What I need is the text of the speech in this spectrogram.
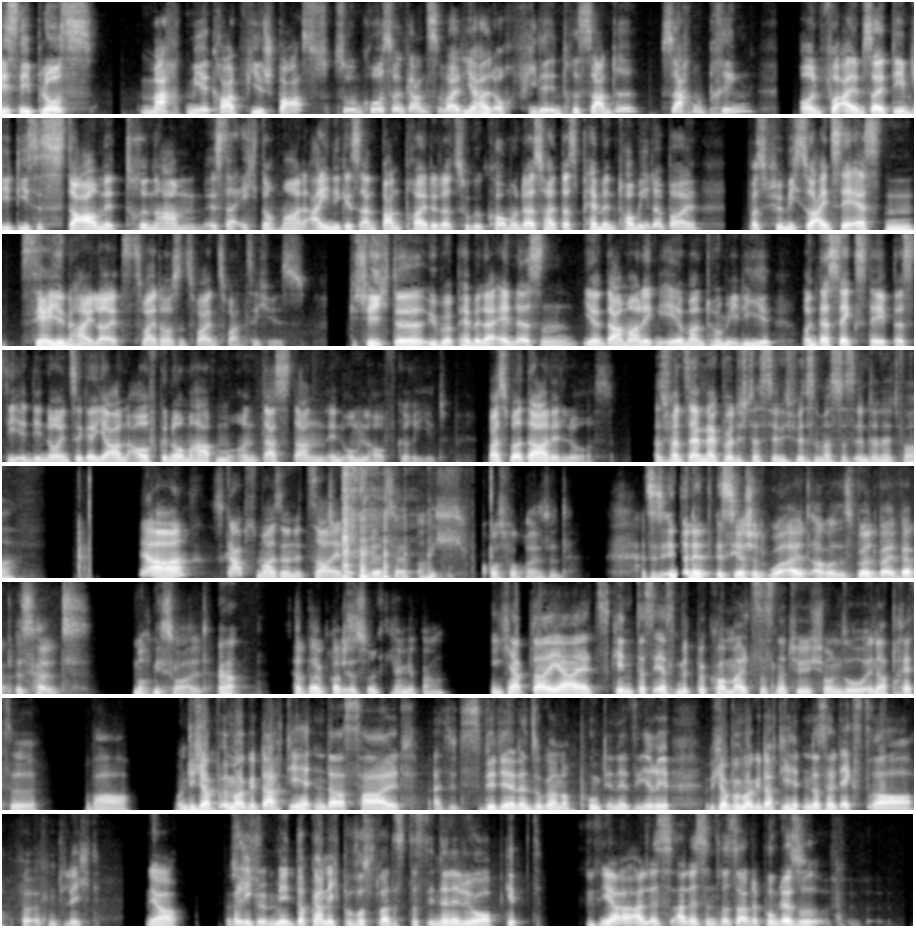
Disney Plus macht mir gerade viel Spaß, so im Großen und Ganzen, weil die mhm. halt auch viele interessante Sachen bringen. Und vor allem seitdem die dieses Star mit drin haben, ist da echt nochmal einiges an Bandbreite dazugekommen. Und da ist halt das Pam and Tommy dabei, was für mich so eins der ersten Serien-Highlights 2022 ist. Geschichte über Pamela Anderson, ihren damaligen Ehemann Tommy Lee und das Sextape, das die in den 90er Jahren aufgenommen haben und das dann in Umlauf geriet. Was war da denn los? Also ich fand es sehr merkwürdig, dass die nicht wissen, was das Internet war. Ja, es gab's mal so eine Zeit. In der Zeit noch nicht groß verbreitet. Also das Internet ist ja schon uralt, aber das World Wide Web ist halt noch nicht so alt. Ja. Hat da gerade erst so richtig angefangen. Ich habe da ja als Kind das erst mitbekommen, als das natürlich schon so in der Presse war. Und ich habe immer gedacht, die hätten das halt, also das wird ja dann sogar noch ein Punkt in der Serie. Ich habe immer gedacht, die hätten das halt extra veröffentlicht. Ja. Weil ich mir doch gar nicht bewusst war, dass das Internet überhaupt gibt. Ja, alles, alles interessante Punkte. Also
